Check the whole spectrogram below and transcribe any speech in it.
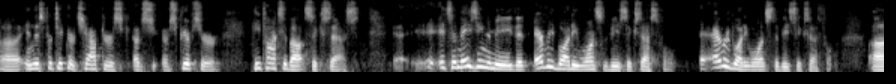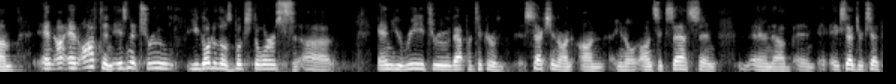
uh, in this particular chapter of, of Scripture, he talks about success. It's amazing to me that everybody wants to be successful everybody wants to be successful. Um, and uh, and often, isn't it true? You go to those bookstores uh, and you read through that particular section on on you know on success and and uh, and et cetera, et cetera.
